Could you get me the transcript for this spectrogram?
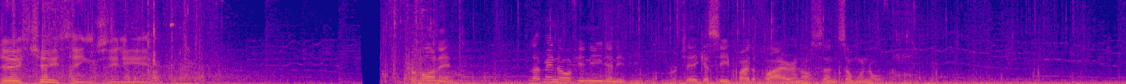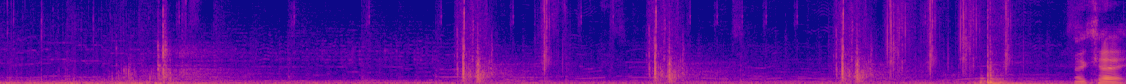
Do two things in here. Come on in. Let me know if you need anything, or take a seat by the fire and I'll send someone over. Okay.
